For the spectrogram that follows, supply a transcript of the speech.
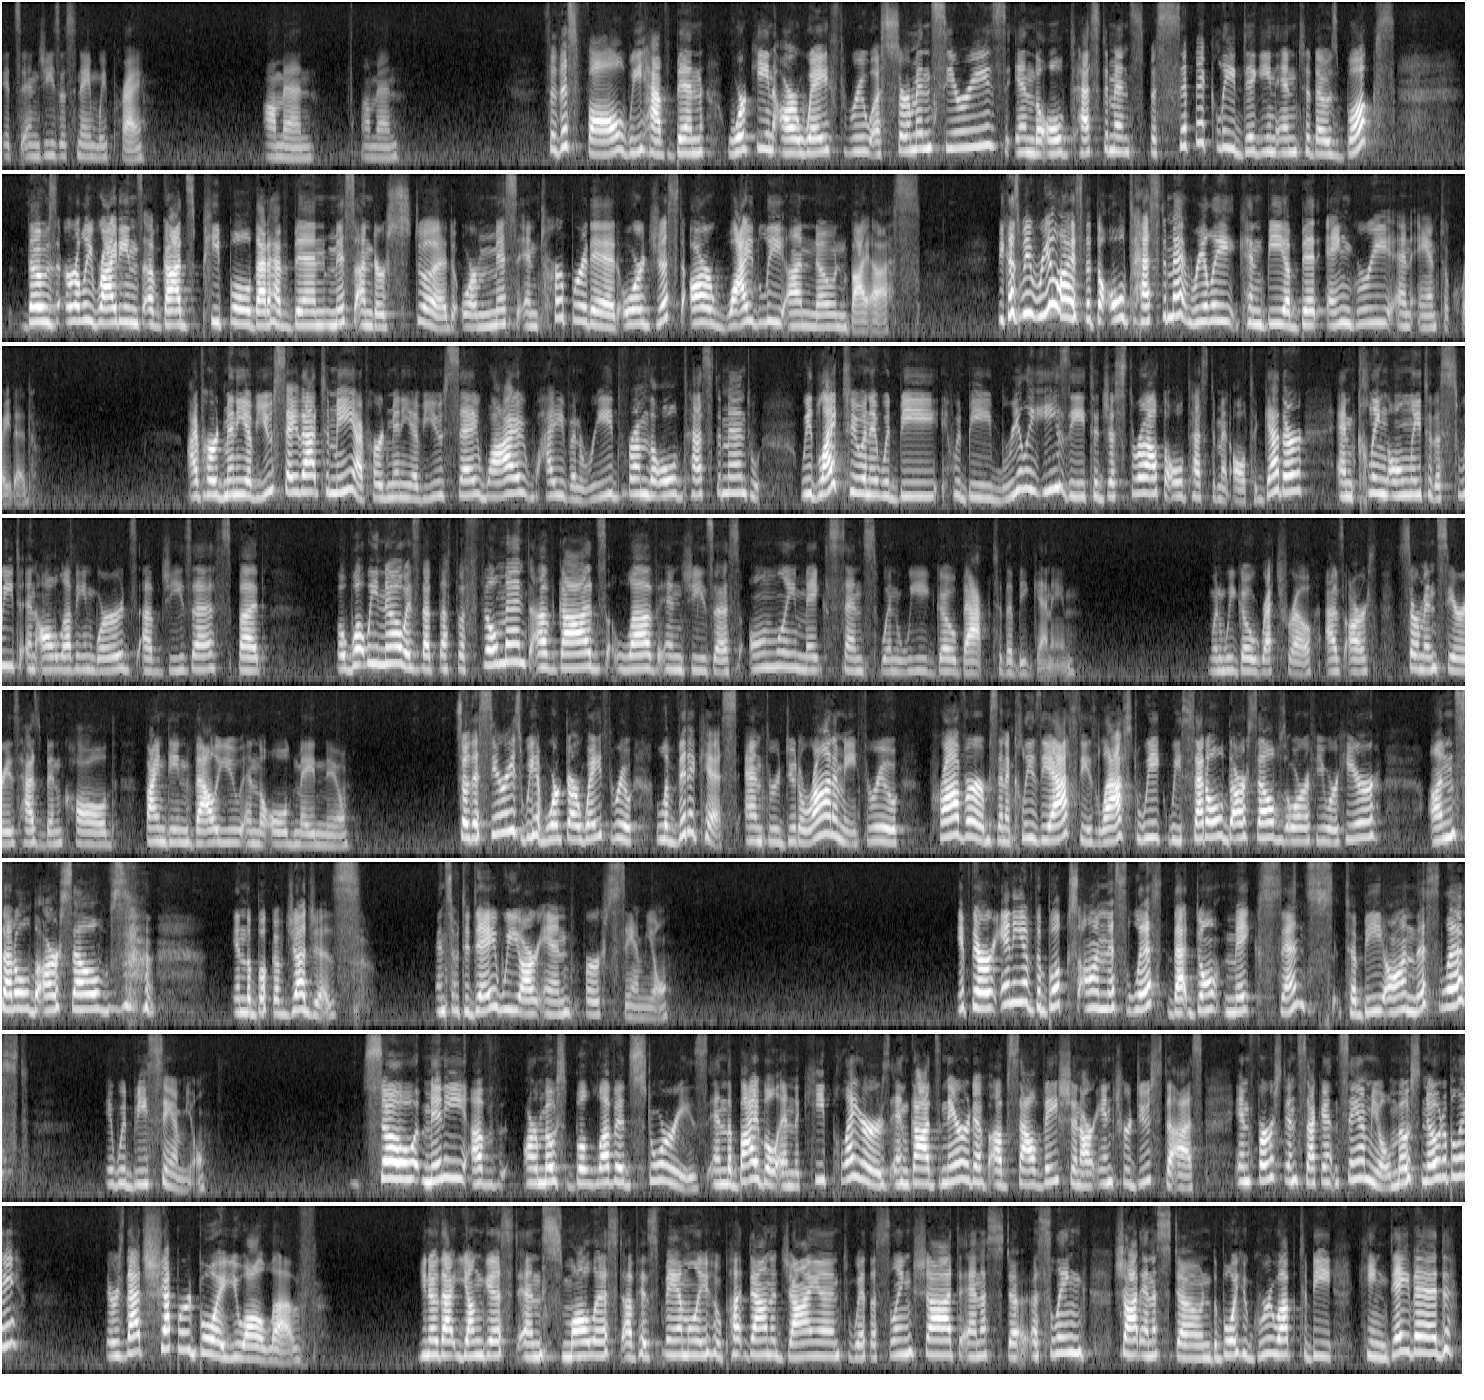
It's in Jesus' name we pray. Amen. Amen. So, this fall, we have been working our way through a sermon series in the Old Testament, specifically digging into those books, those early writings of God's people that have been misunderstood or misinterpreted or just are widely unknown by us. Because we realize that the Old Testament really can be a bit angry and antiquated. I've heard many of you say that to me. I've heard many of you say, why, why even read from the Old Testament? We'd like to, and it would, be, it would be really easy to just throw out the Old Testament altogether and cling only to the sweet and all loving words of Jesus. But, but what we know is that the fulfillment of God's love in Jesus only makes sense when we go back to the beginning, when we go retro, as our sermon series has been called finding value in the old made new. So, this series, we have worked our way through Leviticus and through Deuteronomy, through Proverbs and Ecclesiastes. Last week, we settled ourselves, or if you were here, unsettled ourselves in the book of Judges. And so today we are in 1 Samuel. If there are any of the books on this list that don't make sense to be on this list, it would be Samuel. So many of our most beloved stories in the Bible and the key players in God's narrative of salvation are introduced to us in 1st and 2nd Samuel. Most notably, there's that shepherd boy you all love. You know, that youngest and smallest of his family who put down a giant with a slingshot and a, sto- a slingshot and a stone. The boy who grew up to be King David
